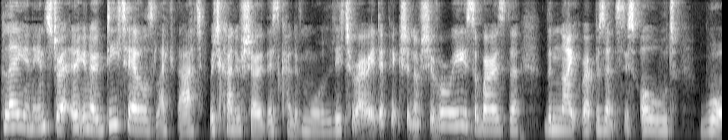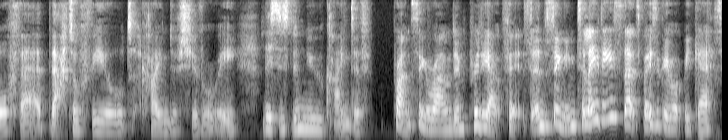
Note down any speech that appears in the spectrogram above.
play an instrument, you know, details like that, which kind of show this kind of more literary depiction of chivalry. So, whereas the, the knight represents this old, warfare, battlefield kind of chivalry. This is the new kind of prancing around in pretty outfits and singing to ladies. That's basically what we get.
